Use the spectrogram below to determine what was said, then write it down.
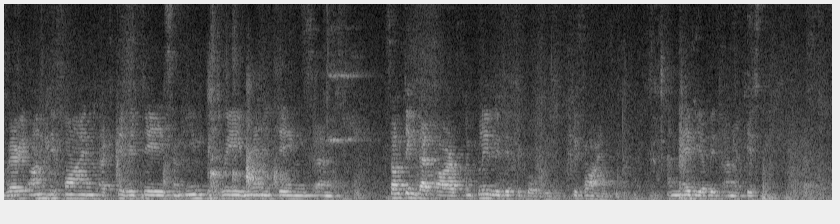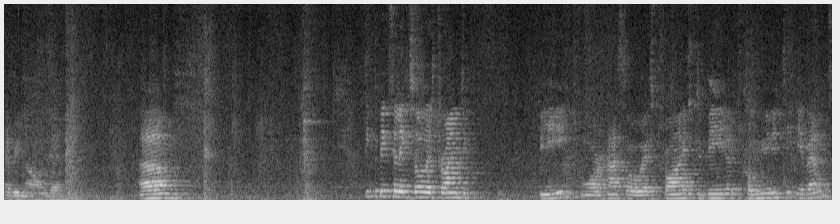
very undefined activities and in between many things and something that are completely difficult to define and maybe a bit anarchistic every now and then. Um, I think Pixelache is always trying to be, or has always tried to be, a community event.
